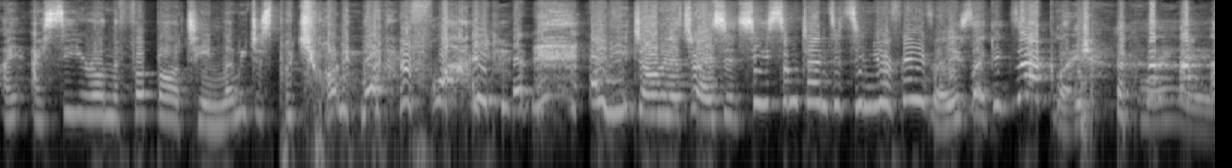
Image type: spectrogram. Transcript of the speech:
I, I see you're on the football team. Let me just put you on another flight." And, and he told me that's right. I said, "See, sometimes it's in your favor." He's like, "Exactly." Right.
